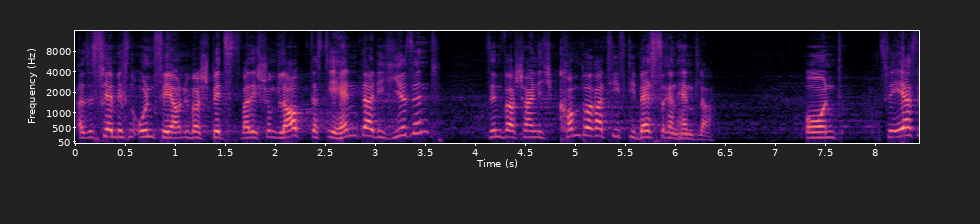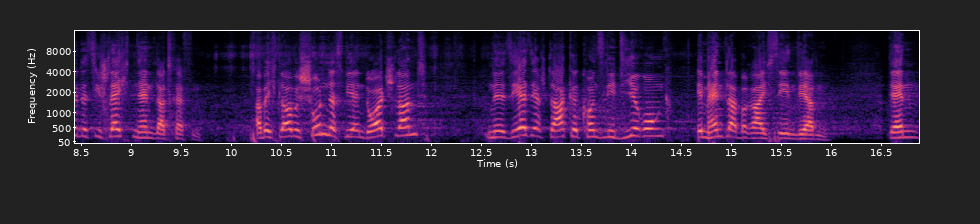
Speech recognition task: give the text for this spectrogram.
also es ist ja ein bisschen unfair und überspitzt, weil ich schon glaube, dass die Händler, die hier sind, sind wahrscheinlich komparativ die besseren Händler. Und zuerst wird es die schlechten Händler treffen. Aber ich glaube schon, dass wir in Deutschland eine sehr, sehr starke Konsolidierung im Händlerbereich sehen werden. Denn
